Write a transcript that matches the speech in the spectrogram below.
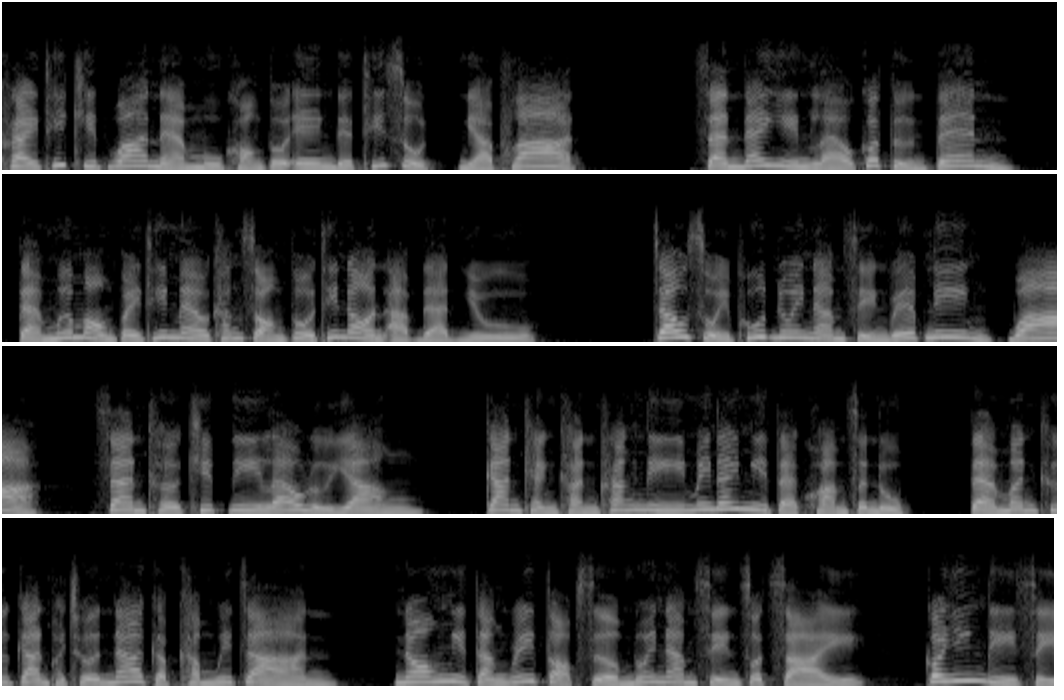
ใครที่คิดว่าแหนมหมูของตัวเองเด็ดที่สุด อย่าพลาด แซนได้ยินแล้วก็ตื่นเต้น แต่เมื่อมองไปที่แมวทั้งสองตัวที่นอนอาบแดดอยู่ เจ้าสวยพูดด้วยน้ำเสียงเรียบนิ่งว่า แซนเธอคิดดีแล้วหรือยัง การแข่งขันครั้งนี้ไม่ได้มีแต่ความสนุก แต่มันคือการเผชิญหน้ากับคำวิจารณ์ น้องมีตังรีตอบเสริมด้วยน้ำเสียงสดใส ก็ยิ่งดีสิ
